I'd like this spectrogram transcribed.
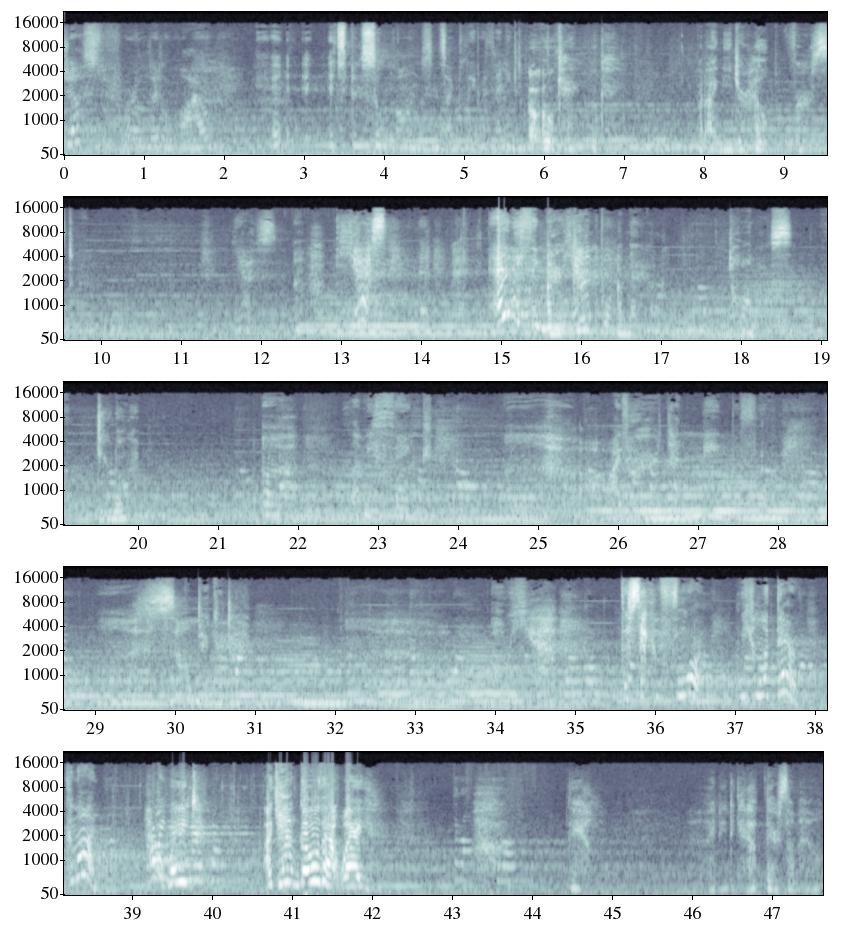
Just for a little while. It, it, it's been so long since I played with anyone. Oh, okay, okay. But I need your help first. Yes. Uh, yes! Anything, Marianne! looking for a man. I can't go that way! Damn. I need to get up there somehow.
